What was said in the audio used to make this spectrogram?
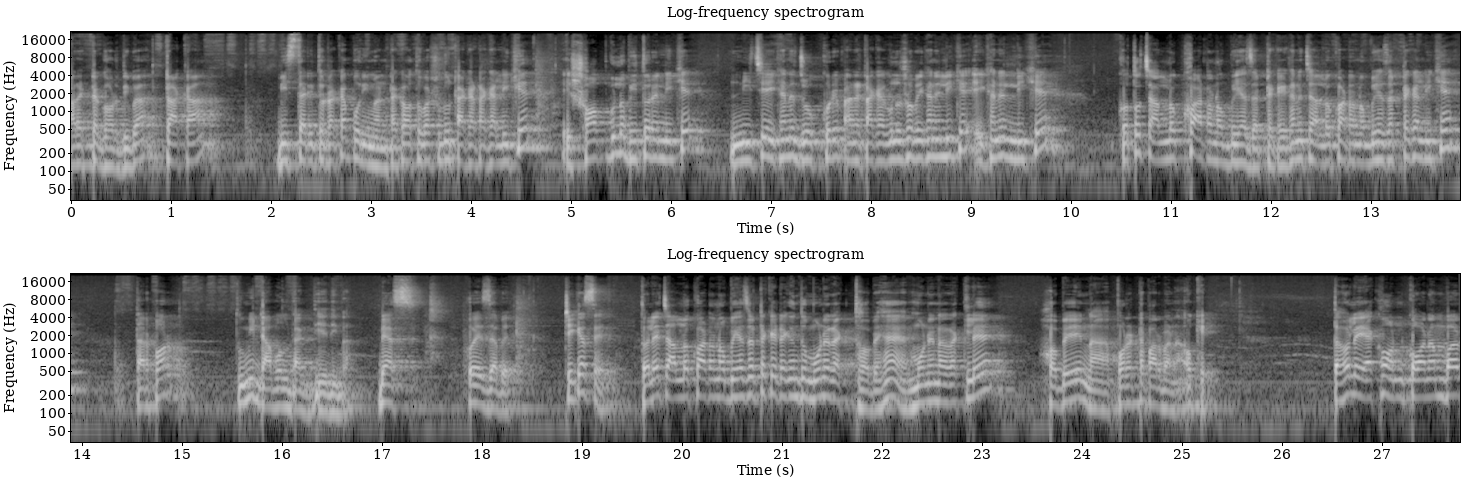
আরেকটা ঘর দিবা। টাকা, বিস্তারিত টাকা, পরিমাণ টাকা, অথবা শুধু টাকা টাকা লিখে এই সবগুলো ভিতরে লিখে নিচে এখানে যোগ করে মানে টাকাগুলো সব এখানে লিখে এখানে লিখে কত? চার লক্ষ আটানব্বই হাজার টাকা। এখানে চার লক্ষ আটানব্বই হাজার টাকা লিখে তারপর তুমি ডাবল দাগ দিয়ে দিবা। ব্যাস, হয়ে যাবে। ঠিক আছে? তাহলে চার লক্ষ আটানব্বই হাজার টাকা এটা কিন্তু মনে রাখতে হবে হ্যাঁ? মনে না রাখলে হবে না, পরেরটা পারবে না ওকে তাহলে এখন ক নাম্বার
